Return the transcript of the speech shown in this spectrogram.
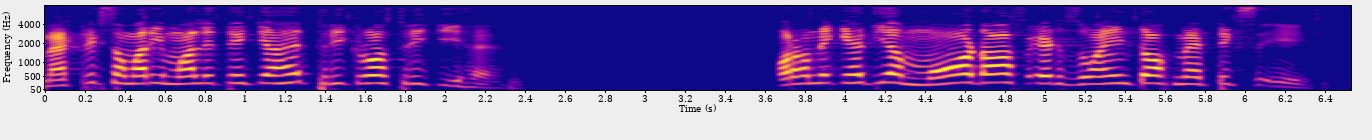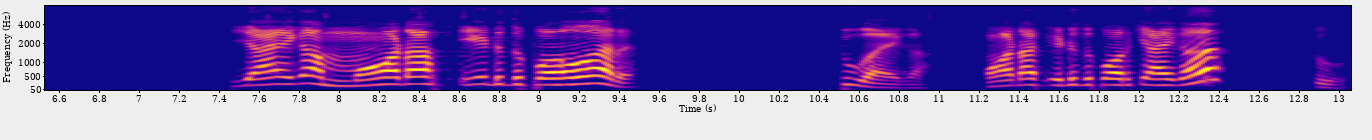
मैट्रिक्स हमारी मान लेते हैं क्या है? थ्री क्रॉस थ्री की है। और हमने कह दिया, mod of adjoint of matrix A. यह आएगा, mod of A the power two आएगा। Mod of A the power क्या आएगा? Two.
